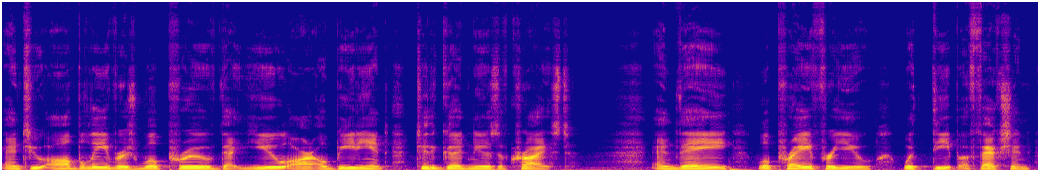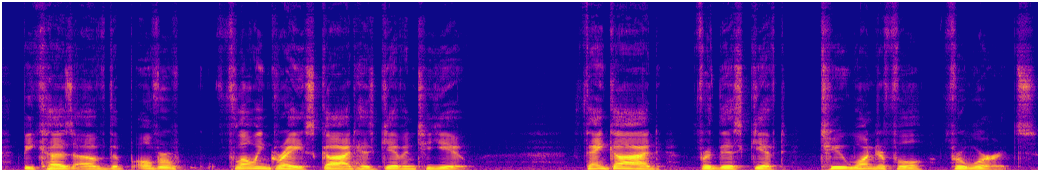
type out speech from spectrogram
and to all believers will prove that you are obedient to the good news of Christ. And they will pray for you with deep affection because of the overflowing grace God has given to you. Thank God for this gift too wonderful for words.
